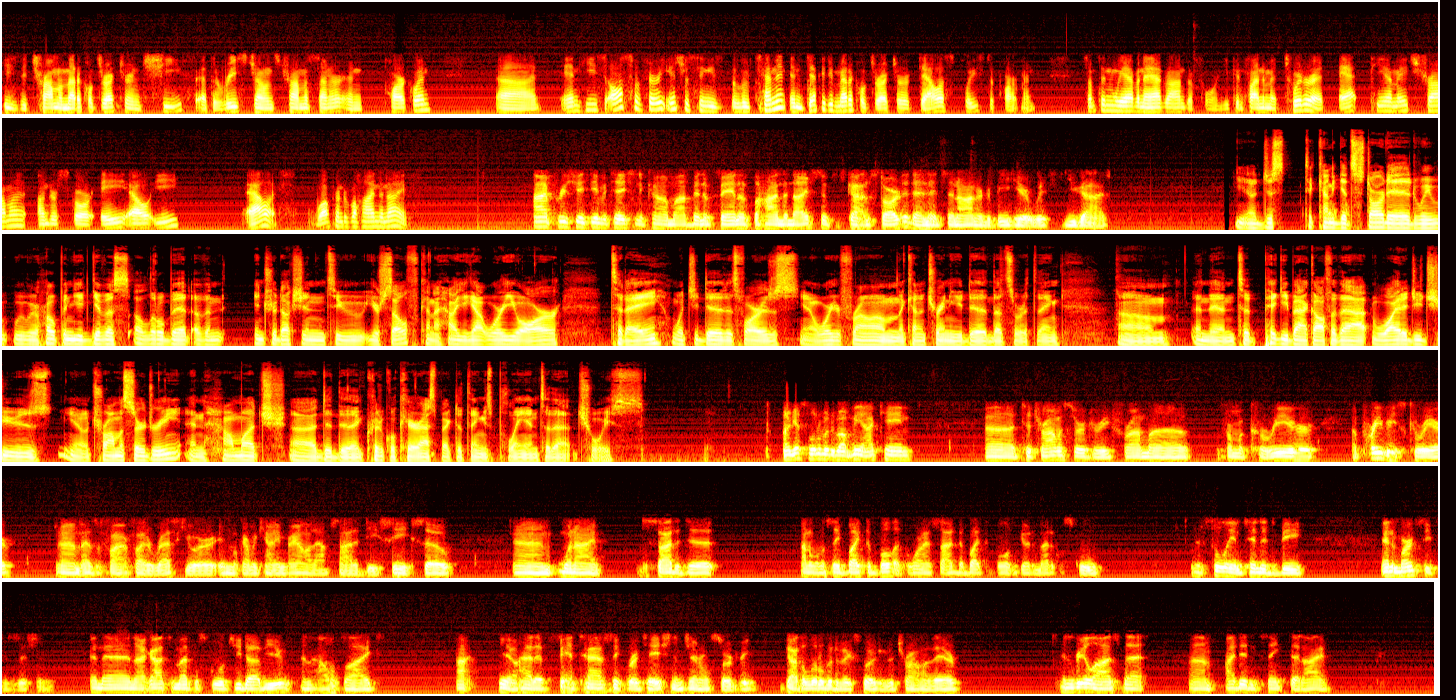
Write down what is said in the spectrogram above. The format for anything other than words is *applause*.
He's the trauma medical director in chief at the Rees-Jones Trauma Center in Parkland. Uh, and he's also very interesting. He's the lieutenant and deputy medical director of Dallas Police Department, something we haven't had on before. You can find him at Twitter at, at PMHTrauma underscore ALE. Alex, welcome to Behind the Knife. I appreciate the invitation to come. I've been a fan of Behind the Knife since it's gotten started, and it's an honor to be here with you guys. You know, just to kind of get started, we we were hoping you'd give us a little bit of an introduction to yourself, kind of how you got where you are today, what you did as far as you know where you're from, the kind of training you did, that sort of thing. Um, and then to piggyback off of that, why did you choose you know trauma surgery, and how much uh, did the critical care aspect of things play into that choice? I guess a little bit about me. I came uh, to trauma surgery from a from a career, a previous career um, as a firefighter rescuer in Montgomery County, Maryland, outside of D.C. So um, when I decided to, I don't want to say bite the bullet, but when I decided to bite the bullet and go to medical school, I fully intended to be an emergency physician. And then I got to medical school at GW, and I was like, I, you know, had a fantastic rotation in general surgery got a little bit of exposure to trauma there, and realized that um, I didn't think that I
